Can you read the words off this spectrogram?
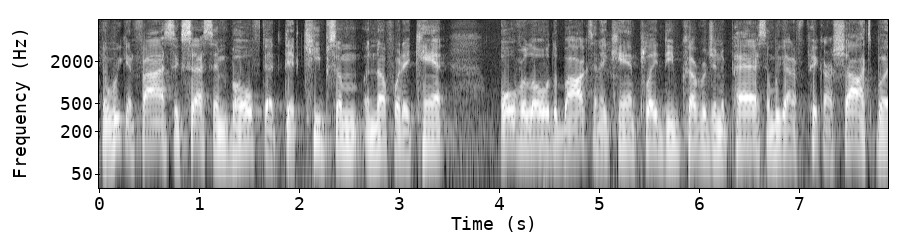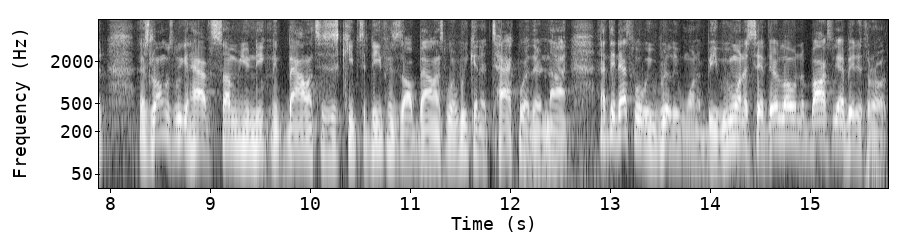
if we can find success in both, that that keeps them enough where they can't overload the box and they can't play deep coverage in the pass, and we got to pick our shots. But as long as we can have some unique balances, it keeps the defense off balance where we can attack where they're not. I think that's what we really want to be. We want to say if they're loading the box, we got to be able to throw it.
